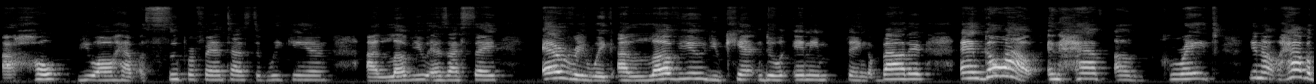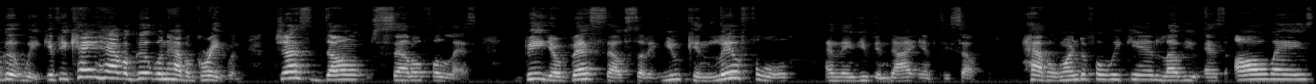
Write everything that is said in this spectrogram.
I hope you all have a super fantastic weekend. I love you, as I say every week. I love you. You can't do anything about it. And go out and have a great, you know, have a good week. If you can't have a good one, have a great one. Just don't settle for less. Be your best self so that you can live full and then you can die empty. So, have a wonderful weekend. Love you as always.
